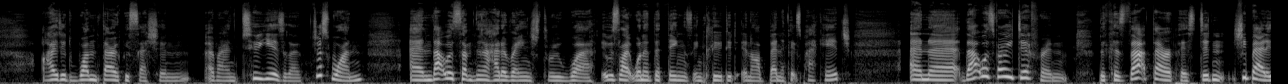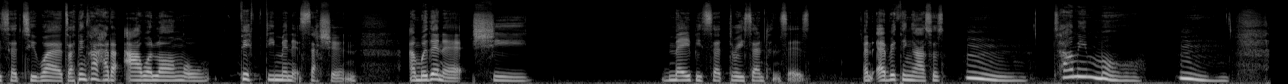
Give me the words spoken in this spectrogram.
I did one therapy session around two years ago, just one. And that was something I had arranged through work. It was like one of the things included in our benefits package. And uh, that was very different because that therapist didn't, she barely said two words. I think I had an hour long or 50 minute session. And within it, she maybe said three sentences. And everything else was, hmm, tell me more. Hmm.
